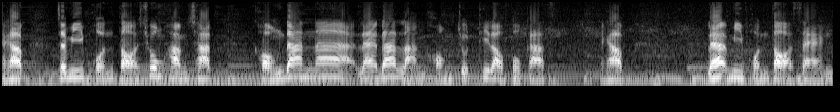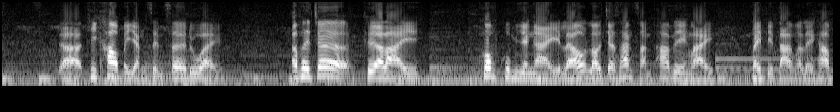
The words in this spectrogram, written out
นะครับจะมีผลต่อช่วงความชัดของด้านหน้าและด้านหลังของจุดที่เราโฟกัสนะครับและมีผลต่อแสง ที่เข้าไปยังเซ็นเซอร์ด้วย aperture คืออะไรควบคุมยังไง แล้วเราจะสร้างสรรค์ภาพได้อย่างไร ไปติดตามกันเลยครับ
